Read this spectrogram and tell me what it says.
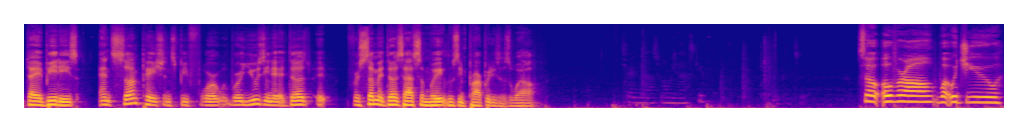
diabetes. And some patients, before we're using it, it does it, for some it does have some weight losing properties as well. So overall, what would you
